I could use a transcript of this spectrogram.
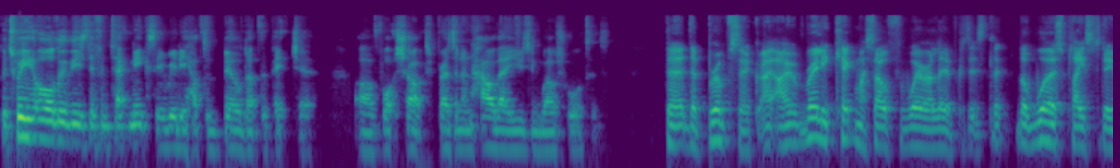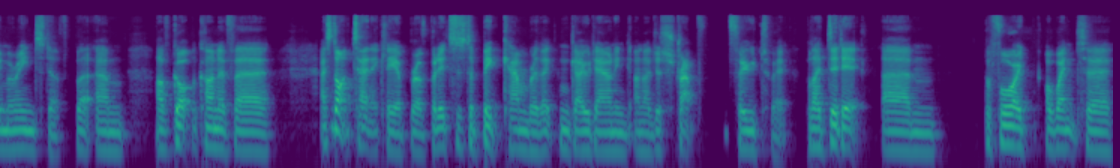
between all of these different techniques, they really help to build up the picture of what sharks are present and how they're using Welsh waters. The the BRUVs are. I, I really kick myself for where I live because it's the, the worst place to do marine stuff. But um, I've got kind of a. It's not technically a BRUV, but it's just a big camera that can go down and, and I just strap food to it. But I did it um before I, I went to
